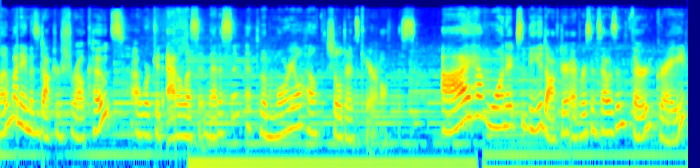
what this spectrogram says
Hello, my name is Dr. Charrelle Coates. I work in adolescent medicine at the Memorial Health Children's Care Office. I have wanted to be a doctor ever since I was in third grade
